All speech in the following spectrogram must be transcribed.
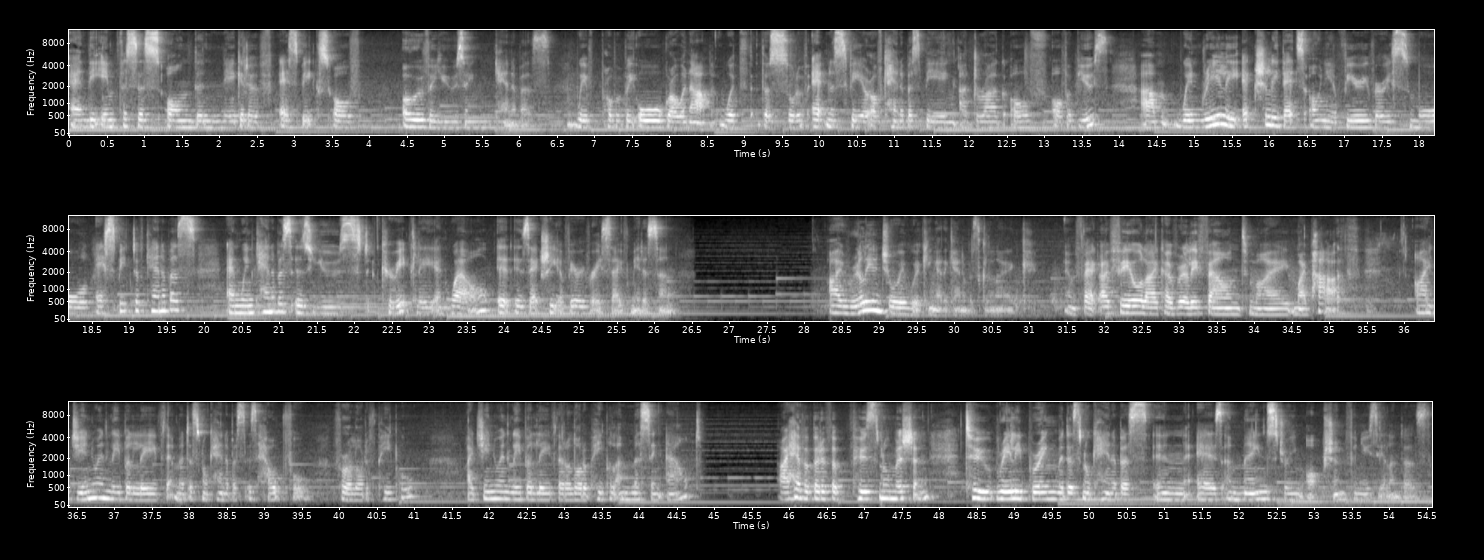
and the emphasis on the negative aspects of overusing cannabis. We've probably all grown up with this sort of atmosphere of cannabis being a drug of, of abuse, um, when really actually that's only a very, very small aspect of cannabis. And when cannabis is used correctly and well, it is actually a very, very safe medicine. I really enjoy working at the cannabis clinic. Fact, I feel like I've really found my, my path. I genuinely believe that medicinal cannabis is helpful for a lot of people. I genuinely believe that a lot of people are missing out. I have a bit of a personal mission to really bring medicinal cannabis in as a mainstream option for New Zealanders.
